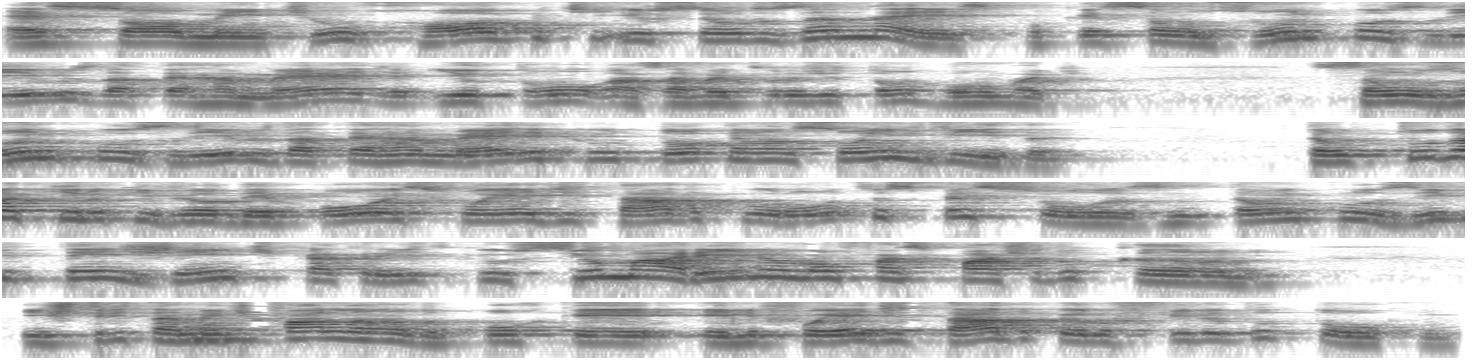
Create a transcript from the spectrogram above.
é somente o Hobbit e o Senhor dos Anéis, porque são os únicos livros da Terra-média e Tom, as aventuras de Tom Bombadil. São os únicos livros da Terra-média que o Tolkien lançou em vida. Então, tudo aquilo que veio depois foi editado por outras pessoas. Então, inclusive, tem gente que acredita que o Silmarillion não faz parte do cânone estritamente hum. falando, porque ele foi editado pelo filho do Tolkien.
